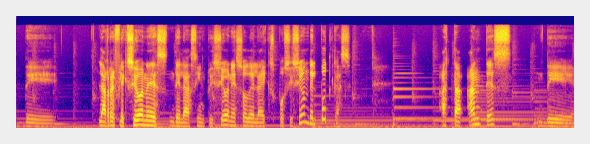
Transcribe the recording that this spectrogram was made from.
de las reflexiones, de las intuiciones o de la exposición del podcast. Hasta antes de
